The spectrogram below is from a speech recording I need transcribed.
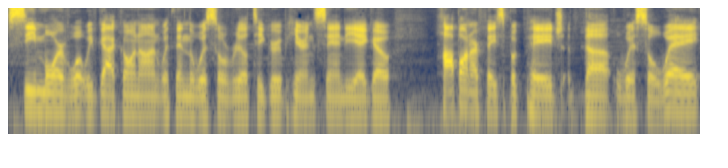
see more of what we've got going on within the Whissel Realty Group here in San Diego, hop on our Facebook page, The Whissel Way.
